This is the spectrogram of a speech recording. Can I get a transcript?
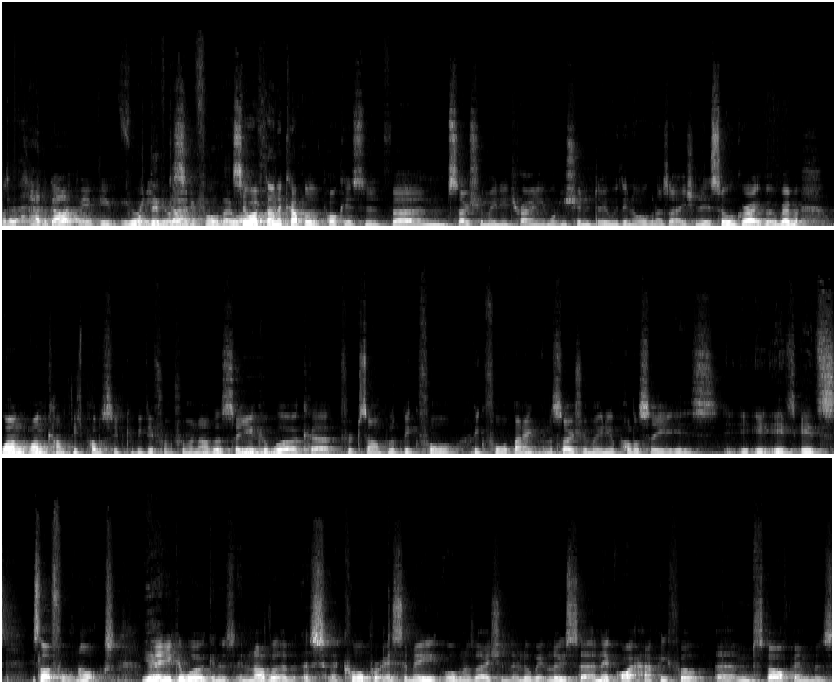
Well, have a go at them if you, you what they've done about before they were. So I've done a couple of pockets of um, social media training, what you shouldn't do within an organisation. It's all great, but remember, one, one company's policy could be different from another. So you could work at, for example, a big four big four bank, and the social media policy is i i it's it's it's like Fort Knox. Yeah. And then you can work in, a, in another a, a- a corporate SME organisation that's a little bit looser, and they're quite happy for um, staff members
